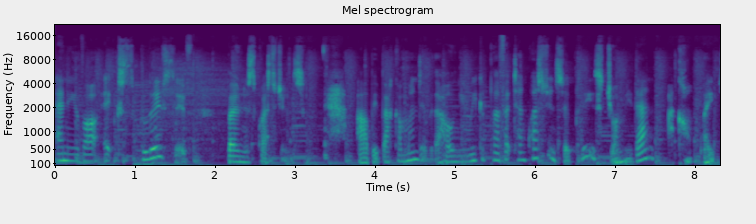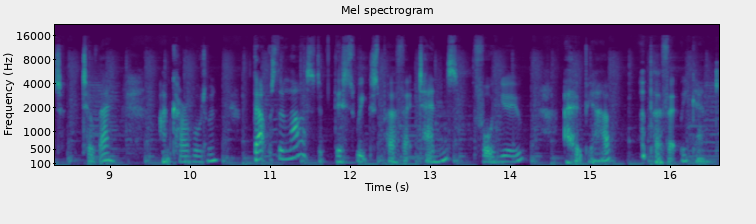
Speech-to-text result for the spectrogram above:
any of our exclusive bonus questions. I'll be back on Monday with a whole new week of Perfect 10 questions, so please join me then. I can't wait. Till then, I'm Carol Vorderman. That was the last of this week's Perfect 10s for you. I hope you have a perfect weekend.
